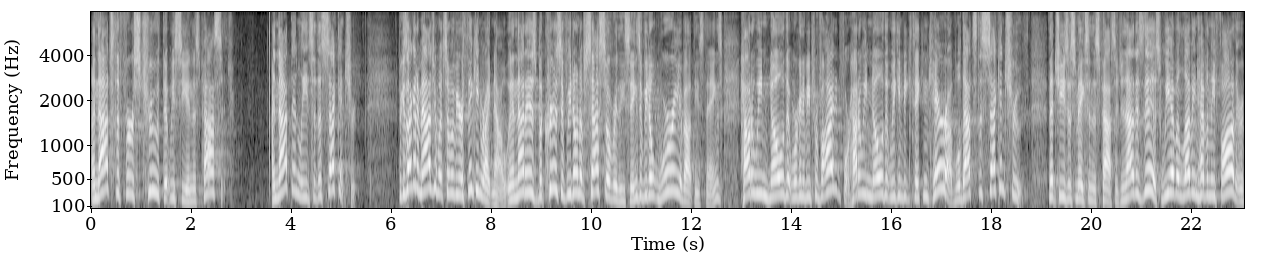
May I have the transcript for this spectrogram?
And that's the first truth that we see in this passage. And that then leads to the second truth. Because I can imagine what some of you are thinking right now, and that is, but Chris, if we don't obsess over these things, if we don't worry about these things, how do we know that we're going to be provided for? How do we know that we can be taken care of? Well, that's the second truth that Jesus makes in this passage, and that is this we have a loving Heavenly Father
